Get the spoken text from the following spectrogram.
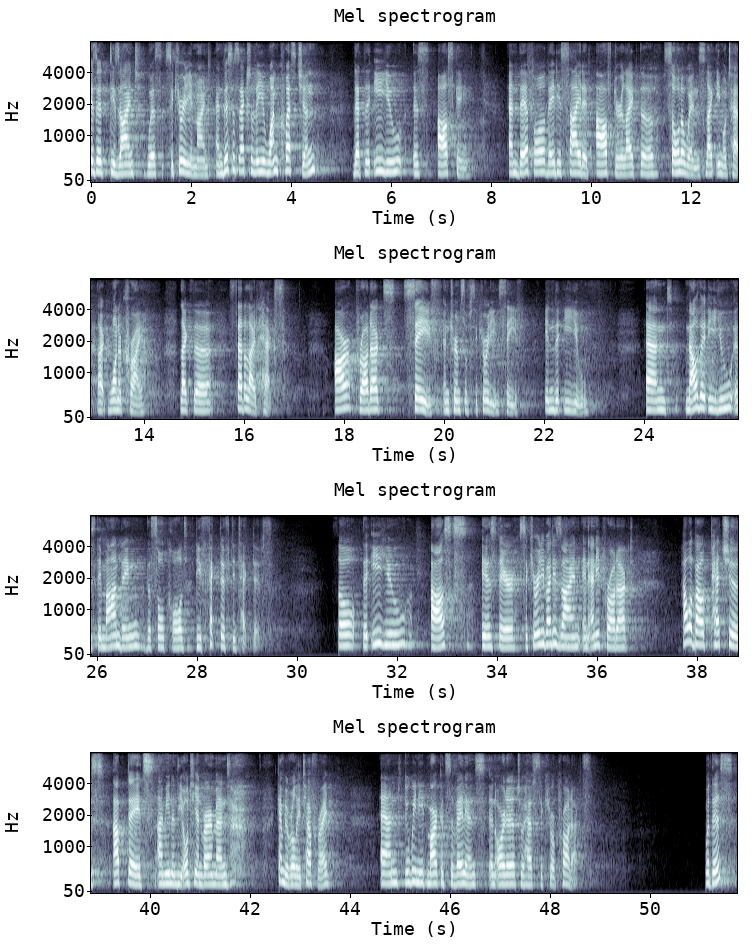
is it designed with security in mind? And this is actually one question that the EU is asking. And therefore, they decided after, like the SolarWinds, like Emotet, like WannaCry, like the satellite hacks. Are products safe in terms of security, safe in the EU? And now the EU is demanding the so-called defective detectives. So the EU asks, is there security by design in any product? How about patches, updates? I mean, in the OT environment, can be really tough, right? And do we need market surveillance in order to have secure products? With this,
